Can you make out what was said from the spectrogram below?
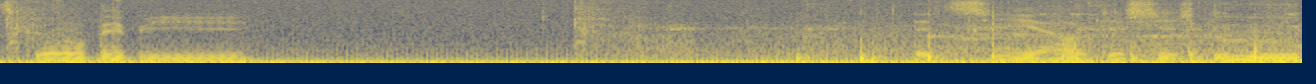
Let's go, baby. Let's see how this is good.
